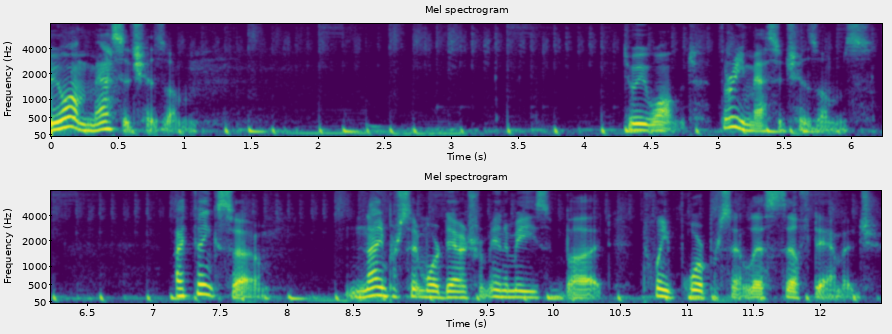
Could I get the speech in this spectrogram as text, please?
We want Masochism? Do we want three Masochisms? I think so. 9% more damage from enemies, but 24% less self damage.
